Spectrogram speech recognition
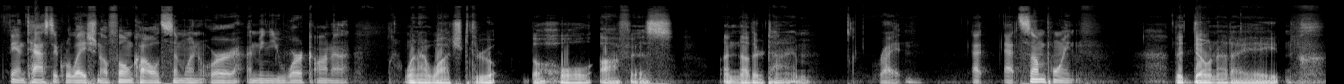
fantastic relational phone call with someone or I mean you work on a When I watched through the whole office another time, right at at some point the donut I ate.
